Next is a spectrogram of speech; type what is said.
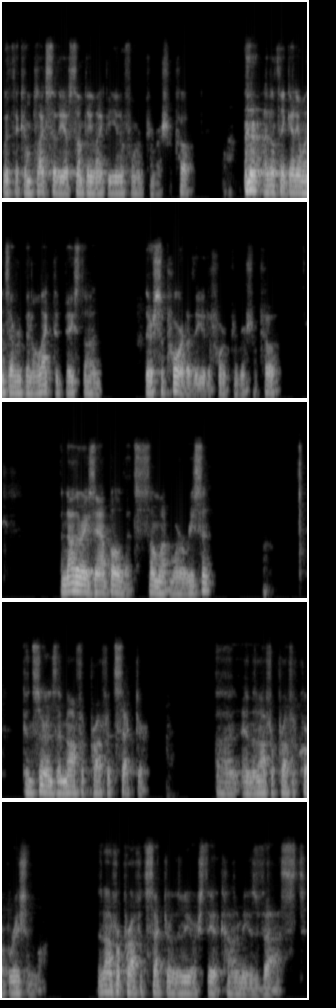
with the complexity of something like the Uniform Commercial Code. I don't think anyone's ever been elected based on their support of the Uniform Commercial Code. Another example that's somewhat more recent concerns the not-for-profit sector uh, and the not-for-profit corporation law. The not-for-profit sector of the New York State economy is vast.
